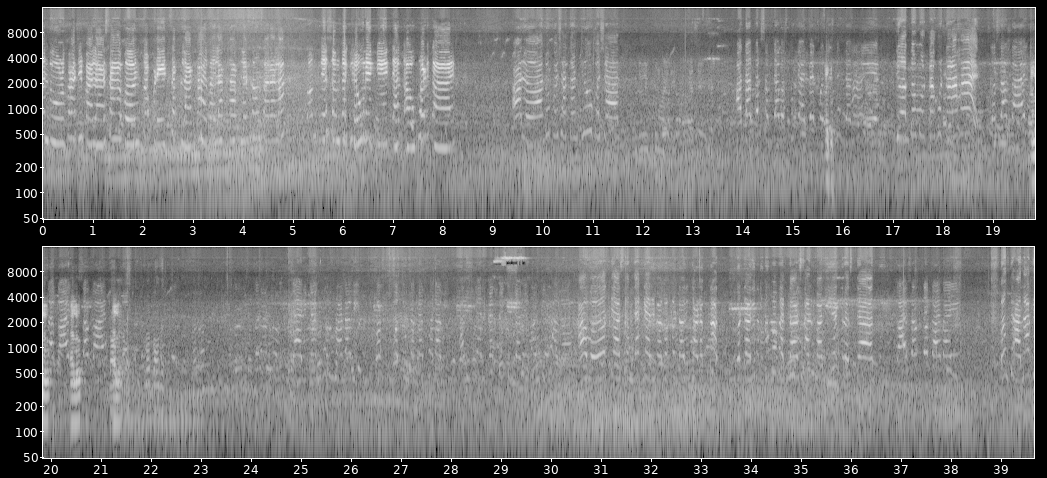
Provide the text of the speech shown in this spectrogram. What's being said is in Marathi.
तांदूळ भाजीपाला साबण कपडे चपला बाय लागतं आपल्या संसाराला. मग ते समजा घेऊन ये की त्यात अवघड काय? अरे आणू कशात आणि ठेवू कशात? आता तर समजा वस्तू कॅरीबॅगमध्ये नाहीये. तर मोठा घोटाळा आहे कसा काय हॅलो. कसा काय हॅलो. कसा काय? हॅलो. कॅरीबॅग भरून आणावी. वस्तू वस्तू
